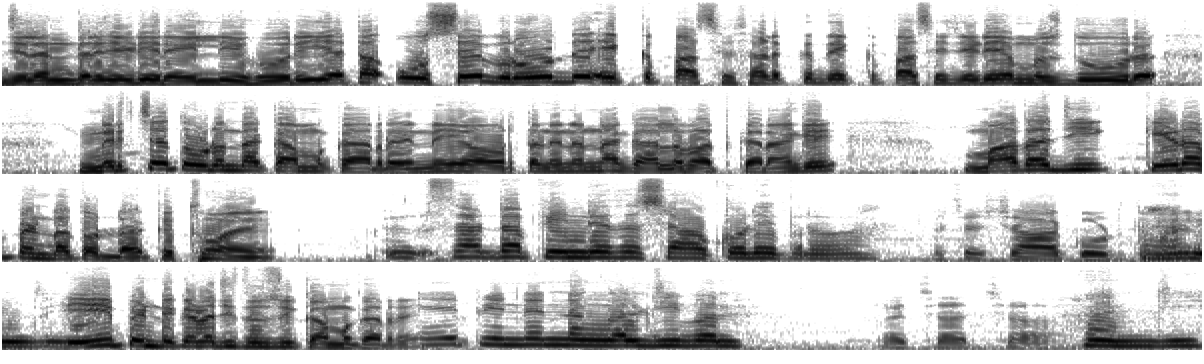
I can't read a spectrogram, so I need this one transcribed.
ਜਲੰਧਰ ਜਿਹੜੀ ਰੈਲੀ ਹੋ ਰਹੀ ਹੈ ਤਾਂ ਉਸੇ ਵਿਰੋਧ ਦੇ ਇੱਕ ਪਾਸੇ ਸੜਕ ਦੇ ਇੱਕ ਪਾਸੇ ਜਿਹੜੇ ਮਜ਼ਦੂਰ ਮਿਰਚਾਂ ਤੋੜਨ ਦਾ ਕੰਮ ਕਰ ਰਹੇ ਨੇ ਔਰਤਾਂ ਨੇ ਇਹਨਾਂ ਨਾਲ ਗੱਲਬਾਤ ਕਰਾਂਗੇ। ਮਾਤਾ ਜੀ ਕਿਹੜਾ ਪਿੰਡ ਆ ਤੁਹਾਡਾ? ਕਿੱਥੋਂ ਆਏ? ਸਾਡਾ ਪਿੰਡ ਤਾਂ ਸ਼ਾਹਕੋੜੇ ਪਰਵਾ ਅੱਛਾ ਸ਼ਾਹਕੋਟ ਤੋਂ ਹਾਂਜੀ। ਇਹ ਪਿੰਡ ਕਿਹੜਾ ਜੀ ਤੁਸੀਂ ਕੰਮ ਕਰ ਰਹੇ? ਇਹ ਪਿੰਡ ਨੰਗਲ ਜੀਵਨ। ਅੱਛਾ ਅੱਛਾ। ਹਾਂਜੀ।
